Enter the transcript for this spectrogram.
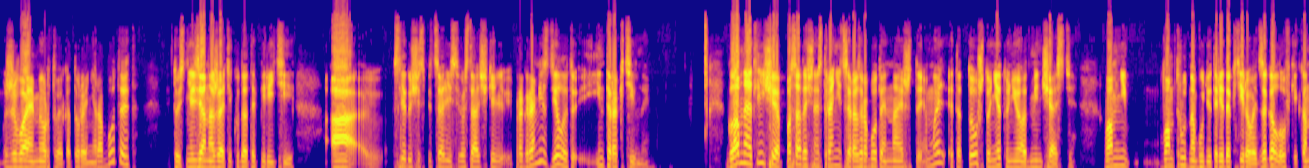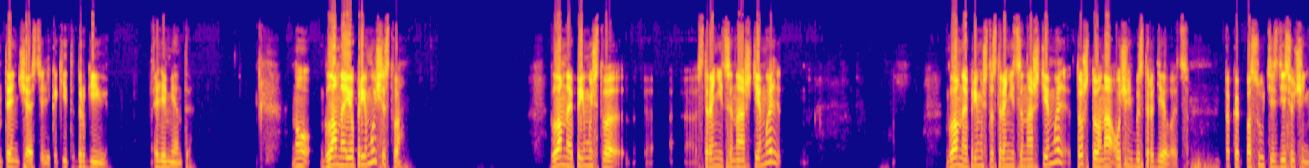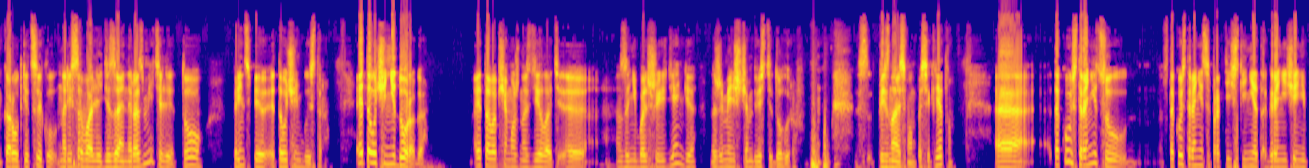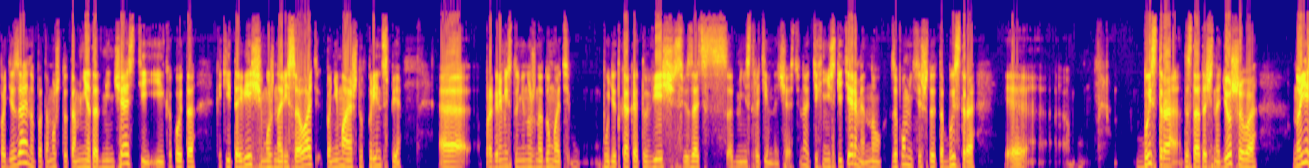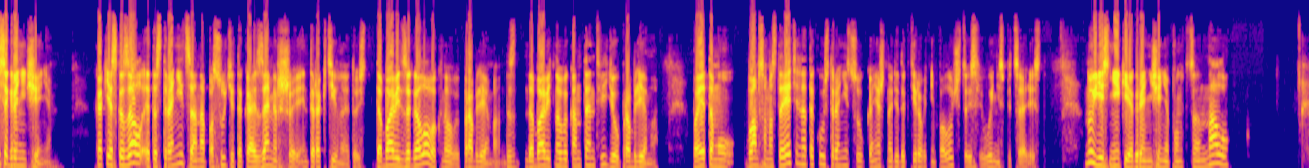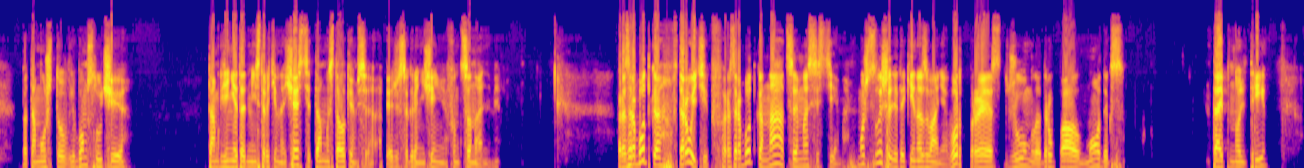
живая, мертвая, которая не работает. То есть нельзя нажать и куда-то перейти. А э, следующий специалист, верстальщик или программист делает интерактивный. Главное отличие посадочной страницы, разработанной на HTML, это то, что нет у нее админ-части. Вам, не, вам трудно будет редактировать заголовки, контент-части или какие-то другие элементы. Но главное ее преимущество, главное преимущество э, страницы на HTML Главное преимущество страницы на HTML то, что она очень быстро делается. Так как, по сути, здесь очень короткий цикл, нарисовали дизайн и разметили, то, в принципе, это очень быстро. Это очень недорого. Это вообще можно сделать э, за небольшие деньги, даже меньше, чем 200 долларов. Признаюсь вам по секрету. Э, такую страницу в такой странице практически нет ограничений по дизайну, потому что там нет админ-части и какие-то вещи можно рисовать, понимая, что, в принципе, э, программисту не нужно думать будет, как эту вещь связать с административной частью. Ну, это технический термин, но запомните, что это быстро, э, быстро, достаточно дешево, но есть ограничения. Как я сказал, эта страница, она по сути такая замершая, интерактивная. То есть добавить заголовок новый – проблема. Добавить новый контент видео – проблема. Поэтому вам самостоятельно такую страницу, конечно, редактировать не получится, если вы не специалист. Ну, есть некие ограничения по функционалу, потому что в любом случае, там, где нет административной части, там мы сталкиваемся, опять же, с ограничениями функциональными. Разработка, второй тип, разработка на CMS-системы. Может, слышали такие названия? WordPress, Joomla, Drupal, Modex, Type 03.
